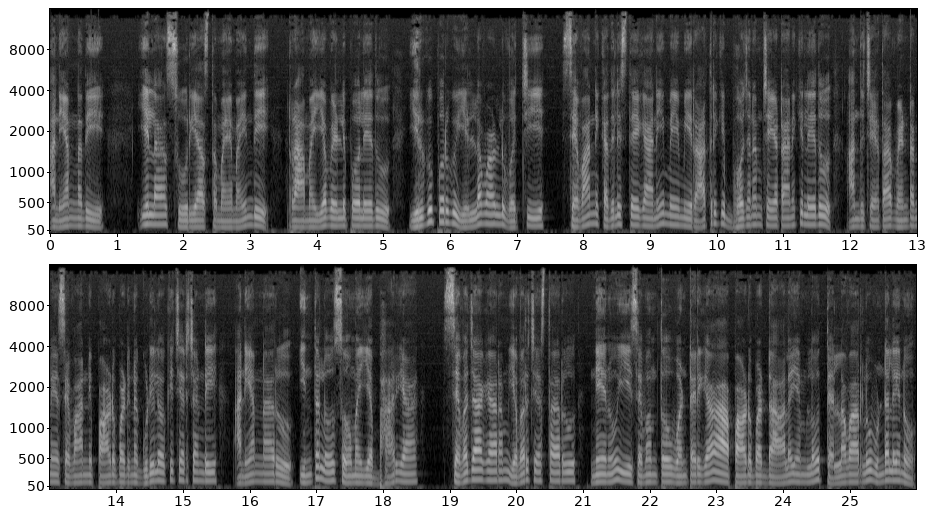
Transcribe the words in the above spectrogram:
అని అన్నది. ఇలా సూర్యాస్తమయమైంది. రామయ్య వెళ్ళిపోలేదు. ఇరుగు పొరుగు ఇళ్ళవాళ్ళు వచ్చి శవాన్ని కదిలిస్తే గాని ఈ రాత్రికి భోజనం చేయటానికి లేదు. అందుచేత వెంటనే శవాన్ని పాడుపడిన గుడిలోకి చేర్చండి అని అన్నారు. ఇంతలో సోమయ్య భార్య శవజాగారం ఎవరు చేస్తారు? నేను ఈ శవంతో ఒంటరిగా ఆ పాడుబడ్డ ఆలయంలో తెల్లవార్లు ఉండలేను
